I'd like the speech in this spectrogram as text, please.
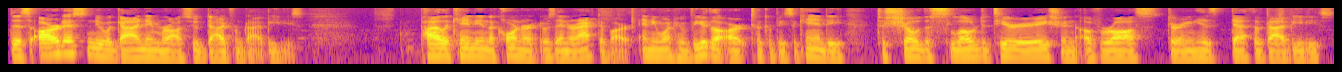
This artist knew a guy named Ross who died from diabetes. Pile of candy in the corner. It was interactive art. Anyone who viewed the art took a piece of candy to show the slow deterioration of Ross during his death of diabetes.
